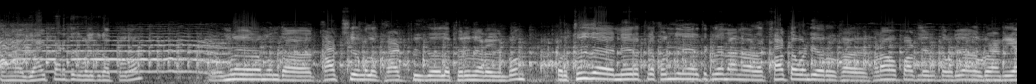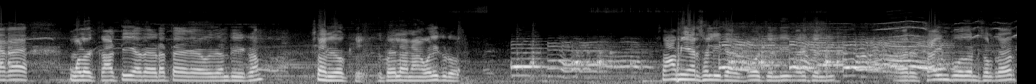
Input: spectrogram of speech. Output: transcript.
நாங்கள் யாழ்ப்பாணத்துக்கு வழிக்கிட போகிறோம். உண்மையிலும் இந்த காட்சி உங்களுக்கு காட்பிக்கிறதுல பெருமை அடைகின்றோம். ஒரு துரித நேரத்தில் கொஞ்ச நேரத்துக்குள்ளே நாங்கள் அதை காட்ட வேண்டிய ஒரு க கனவுப்பாட்டில் இருந்தபடியாக உடனடியாக உங்களுக்கு காட்டி அதை இடத்த வென்றிருக்கிறோம் சரி ஓகே இப்போ எல்லாம் நாங்கள் வழிக்கிடுவோம் சாமியார் சொல்லிட்டார் போக சொல்லி வர சொல்லி. அவர் டைம் போகுதுன்னு சொல்கிறார்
